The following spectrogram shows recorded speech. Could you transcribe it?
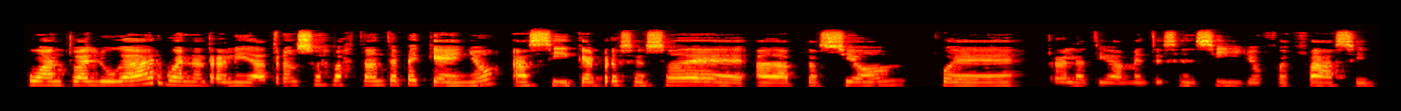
cuanto al lugar, bueno, en realidad Tronso es bastante pequeño, así que el proceso de adaptación fue relativamente sencillo, fue fácil.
